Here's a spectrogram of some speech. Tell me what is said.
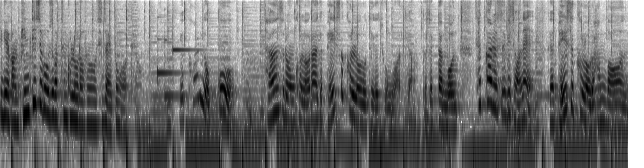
이게 약간 빈티지 로즈 같은 컬러라서 진짜 예쁜 것 같아요. 이게 펄이 없고 자연스러운 컬러라 이게 베이스 컬러로 되게 좋은 것 같아요. 그래서 일단 뭔 색깔을 쓰기 전에 그냥 베이스 컬러로 한번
